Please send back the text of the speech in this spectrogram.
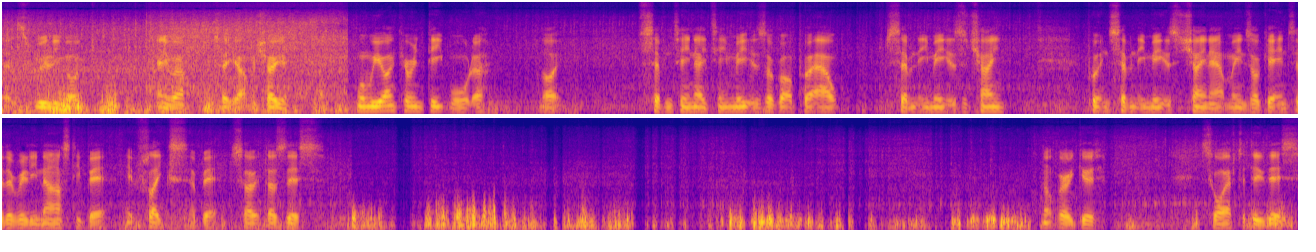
that's really like, anyway, I'll take you up and show you. When we anchor in deep water, like 17, 18 metres, I've got to put out 70 metres of chain. Putting 70 metres of chain out means I'll get into the really nasty bit. It flakes a bit, so it does this. Not very good. So I have to do this.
